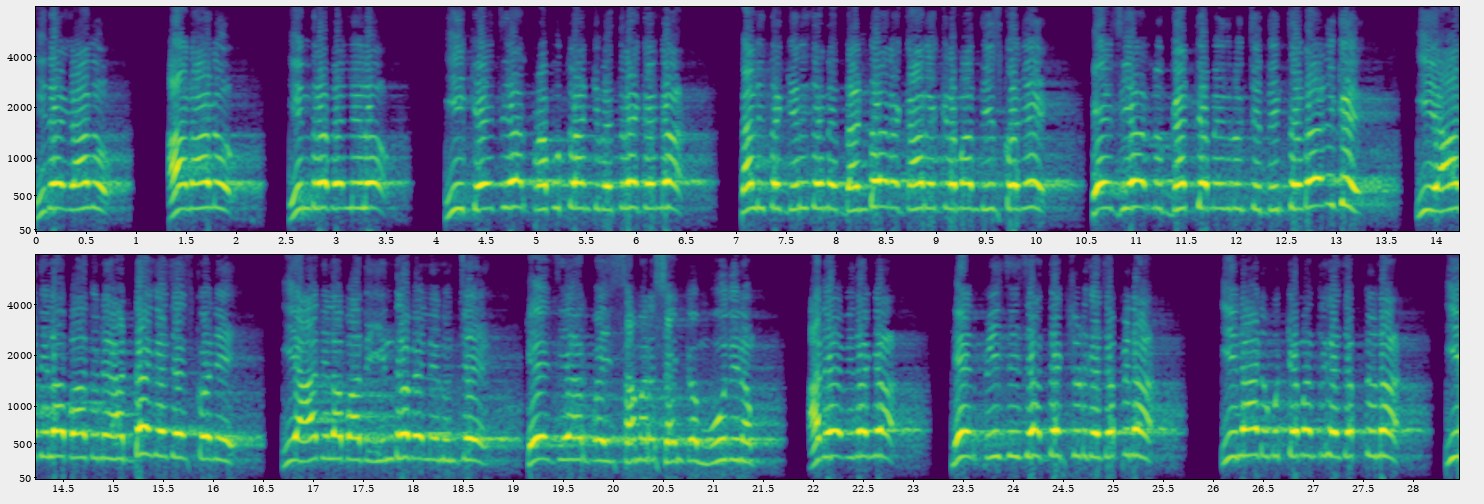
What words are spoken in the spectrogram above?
ఇదే కాదు ఆనాడు ఇంద్రవెల్లిలో ఈ కేసీఆర్ ప్రభుత్వానికి వ్యతిరేకంగా దళిత గిరిజన దండోర కార్యక్రమాన్ని తీసుకొని కేసీఆర్ను గద్దె మీద నుంచి దించడానికి ఈ ఆదిలాబాద్ని అడ్డాగా చేసుకొని ఈ ఆదిలాబాద్ ఇంద్రవెల్లి నుంచే కేసీఆర్ పై సమర శంఖం ఊదినం. అదే విధంగా నేను పిసిసి అధ్యక్షుడిగా చెప్పిన ఈనాడు ముఖ్యమంత్రిగా చెప్తున్నా ఈ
